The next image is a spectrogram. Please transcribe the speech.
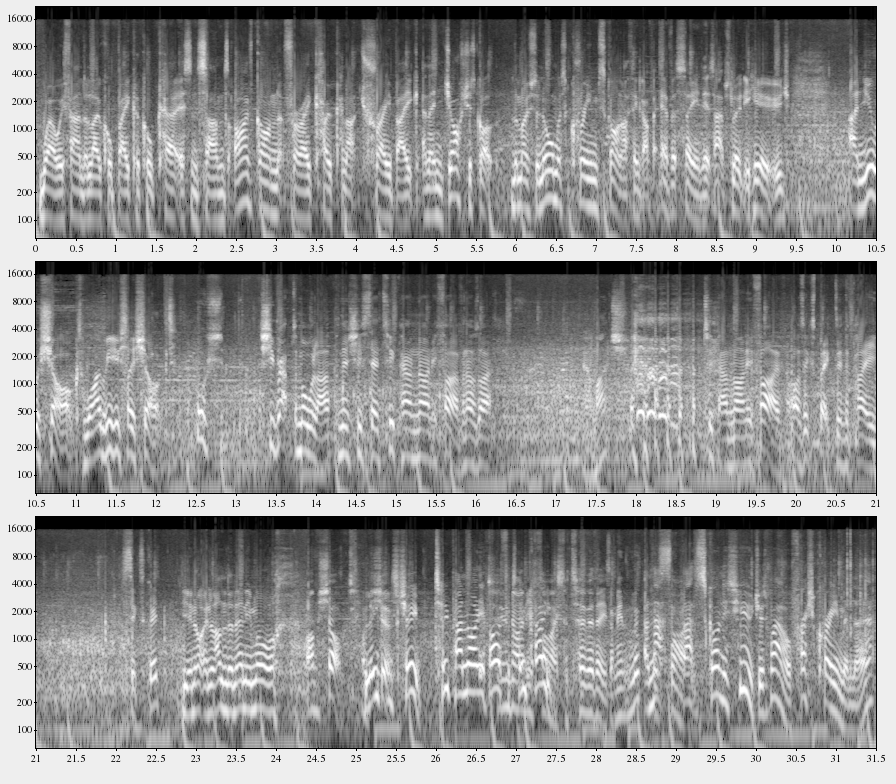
Well, we found a local baker called Curtis and Sons. I've gone for a coconut tray bake, and then Josh has got the most enormous cream scone I think I've ever seen. It's absolutely huge. And you were shocked. Why were you so shocked? oh, she, she wrapped them all up and then she said £2.95 and I was like, how much? £2.95. I was expecting to pay six quid. You're not in London anymore. I'm shocked. I'm Lincoln's shook. cheap. £2.95 for two cakes. for two of these. I mean, look And at that, the size. that scone is huge as well. Fresh cream in there.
